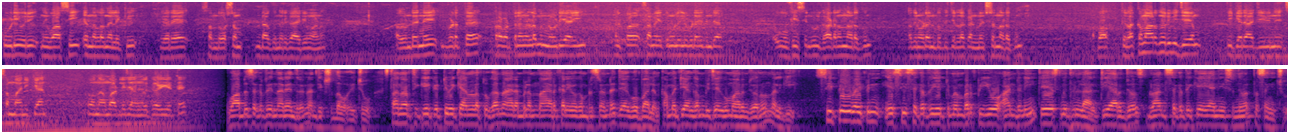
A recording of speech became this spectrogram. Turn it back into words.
കൂടി ഒരു നിവാസി എന്നുള്ള നിലയ്ക്ക് ഏറെ സന്തോഷം ഉണ്ടാക്കുന്നൊരു കാര്യമാണ്. അതുകൊണ്ട് തന്നെ ഇവിടുത്തെ പ്രവർത്തനങ്ങളുടെ മുന്നോടിയായി അല്പസമയത്തിനുള്ളിൽ ഇവിടെ ഇതിന്റെ ഓഫീസിന്റെ ഉദ്ഘാടനം നടക്കും. അതിനോടനുബന്ധിച്ചുള്ള കൺവെൻഷൻ നടക്കും. അപ്പോൾ തിളക്കമാർന്നൊരു വിജയം പി കെ രാജീവിന് സമ്മാനിക്കാൻ ഒന്നാം വാർഡിലെ ജനങ്ങൾക്ക് കഴിയട്ടെ. വാർഡ് സെക്രട്ടറി നരേന്ദ്രൻ അധ്യക്ഷത വഹിച്ചു. സ്ഥാനാർത്ഥിക്ക് കെട്ടിവെക്കാനുള്ള തുക നായരമ്പലം നായർക്കര യോഗം പ്രസിഡന്റ് ജയഗോപാലും കമ്മിറ്റി അംഗം വിജയകുമാറും ചേർന്ന് നൽകി. C P I Vypin A C secretariat member P O Antony K S Mithunlal T R Jose branch secretary K Aneesh എന്നിവർ പ്രസംഗിച്ചു.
